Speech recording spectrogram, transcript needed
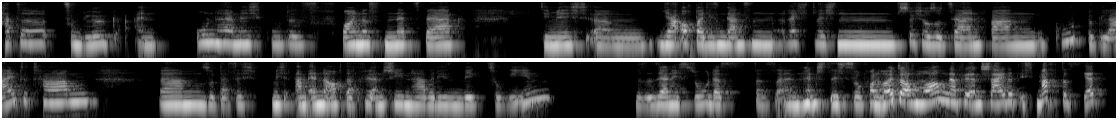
hatte zum Glück ein unheimlich gutes Freundesnetzwerk, die mich ähm, ja auch bei diesen ganzen rechtlichen, psychosozialen Fragen gut begleitet haben, ähm, sodass ich mich am Ende auch dafür entschieden habe, diesen Weg zu gehen. Das ist ja nicht so, dass, dass ein Mensch sich so von heute auf morgen dafür entscheidet, ich mache das jetzt.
